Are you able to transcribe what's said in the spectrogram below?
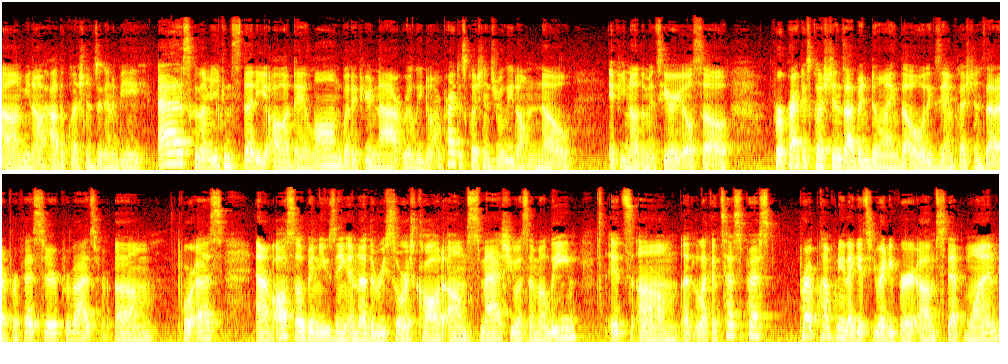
um, you know how the questions are going to be asked because i mean you can study all day long but if you're not really doing practice questions you really don't know if you know the material. So for practice questions i've been doing the old exam questions that our professor provides for, um, for us. And i've also been using another resource called um, smash usmle it's um, a, like a test press prep company that gets you ready for um, step one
